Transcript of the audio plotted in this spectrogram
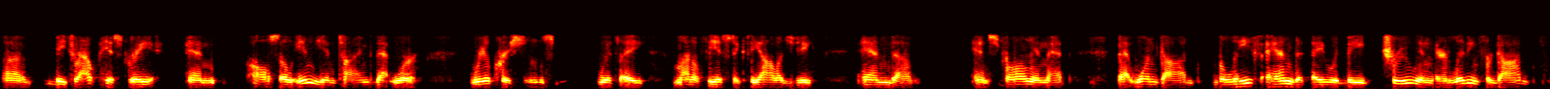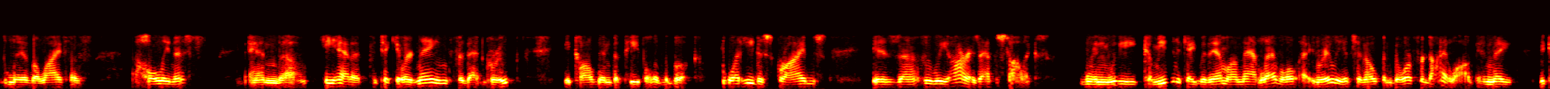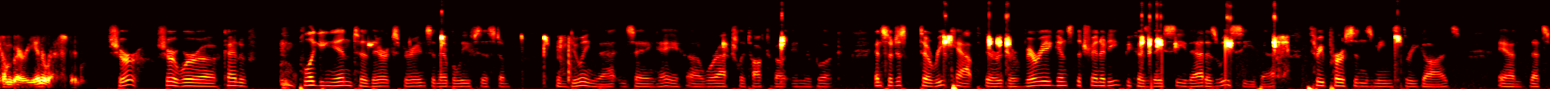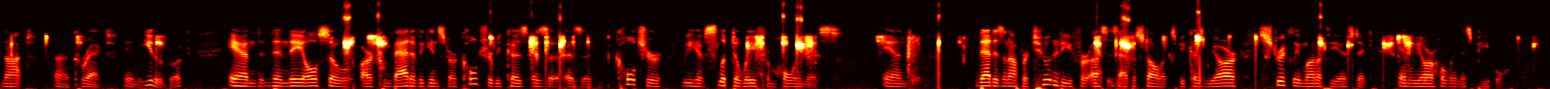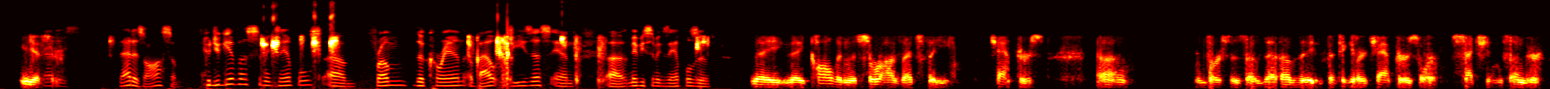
uh, be throughout history and also in the end time that were real Christians with a monotheistic theology and uh, and strong in that that one God belief, and that they would be true in their living for God, live a life of holiness. And uh, he had a particular name for that group. He called them the people of the book. What he describes is uh, who we are as apostolics. When we communicate with them on that level, really it's an open door for dialogue, and they become very interested. Sure, sure. We're uh, kind of plugging into their experience and their belief system in doing that and saying, hey, uh, we're actually talked about in your book. And so, just to recap, they're they're very against the Trinity because they see that as we see that three persons means three gods, and that's not uh, correct in either book. And then they also are combative against our culture because as a as a culture we have slipped away from holiness, and that is an opportunity for us as apostolics because we are strictly monotheistic and we are holiness people. Yes, that sir. Is, that is awesome. Could you give us some examples um, from the Quran about Jesus and uh, maybe some examples of? They they call them the surahs. That's the chapters, uh, verses of the of the particular chapters or sections under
